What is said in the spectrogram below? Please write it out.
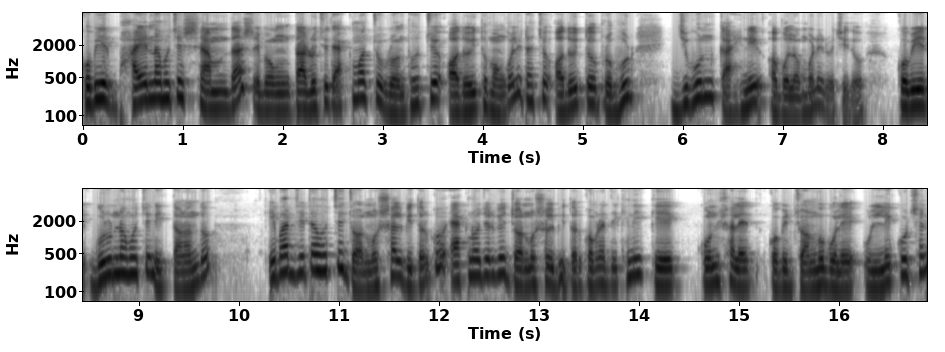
কবির ভাইয়ের নাম হচ্ছে শ্যামদাস এবং তার রচিত একমাত্র গ্রন্থ হচ্ছে অদ্বৈত মঙ্গল। এটা হচ্ছে অদ্বৈত প্রভুর জীবন কাহিনী অবলম্বনে রচিত। কবির গুরুর নাম হচ্ছে নিত্যানন্দ। এবার যেটা হচ্ছে জন্মসাল বিতর্ক, এক নজরকে জন্মসাল বিতর্ক আমরা দেখে নিই কে কোন সালে কবির জন্ম বলে উল্লেখ করছেন।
